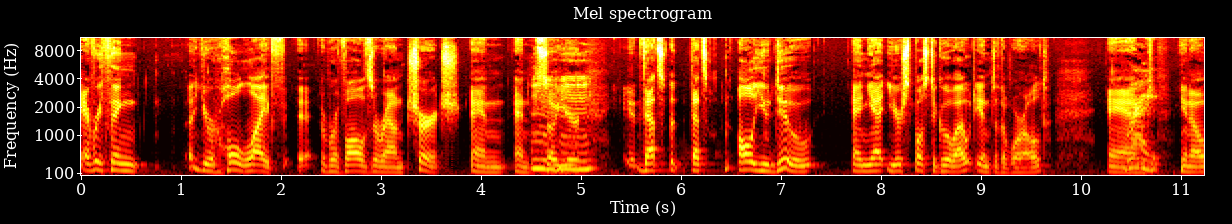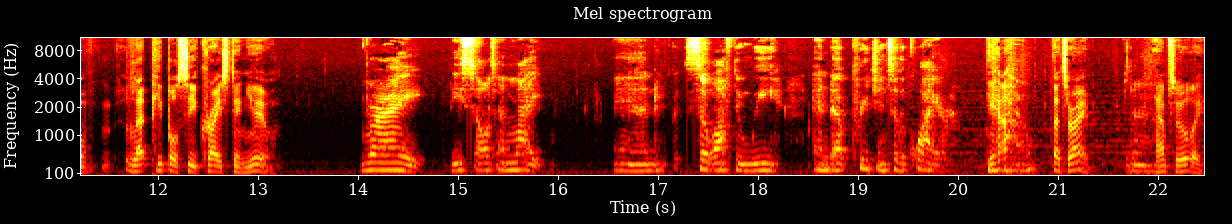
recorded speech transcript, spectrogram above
everything, your whole life uh, revolves around church, and and so Mm-hmm. you're that's that's all you do, and yet you're supposed to go out into the world, and Right. you know let people see Christ in you. Right. Be salt and light. And so often we end up preaching to the choir. Yeah, You know? that's right. Absolutely.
